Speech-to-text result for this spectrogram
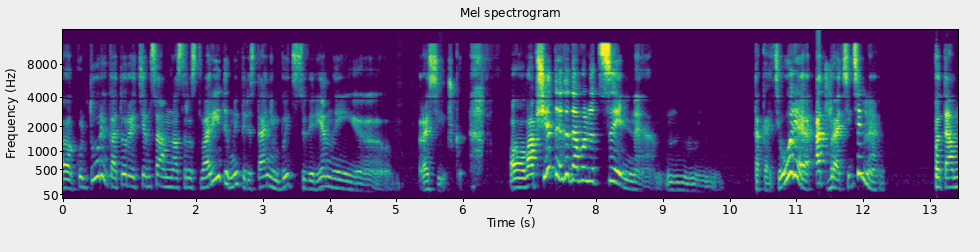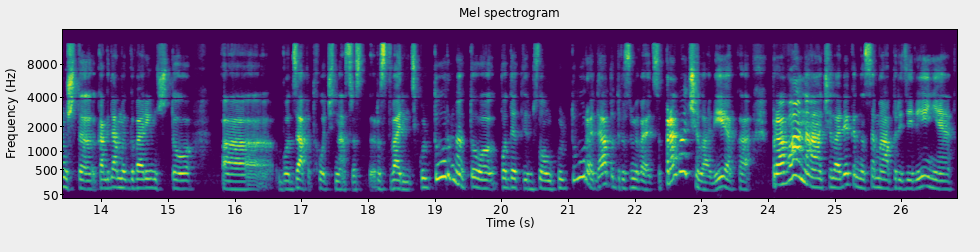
э, культуры, которая тем самым нас растворит, и мы перестанем быть суверенной э, Россиюшкой. Э, вообще-то это довольно цельная такая теория, отвратительная, Потому что, когда мы говорим, что э, вот Запад хочет нас растворить культурно, то под этим словом культура да, подразумеваются права человека, права на человека на самоопределение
